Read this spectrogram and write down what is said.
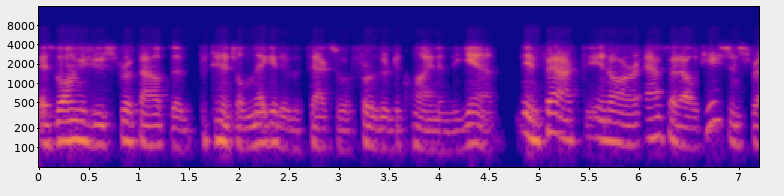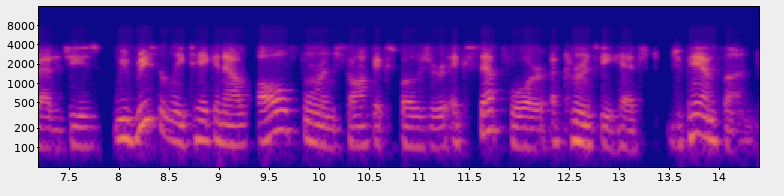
as long as you strip out the potential negative effects of a further decline in the yen. In fact, in our asset allocation strategies, we've recently taken out all foreign stock exposure except for a currency hedged Japan fund.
